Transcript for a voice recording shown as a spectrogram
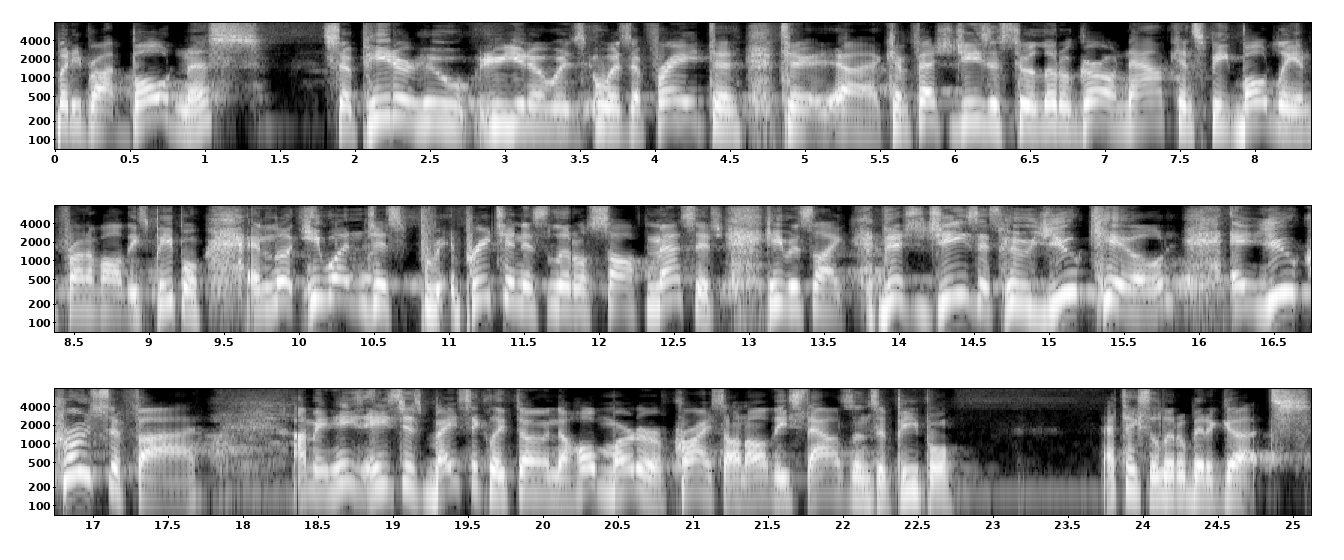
but he brought boldness. So Peter, who you know was was afraid to to uh, confess Jesus to a little girl, now can speak boldly in front of all these people. And look, he wasn't just pre- preaching this little soft message. He was like, "This Jesus who you killed and you crucified." I mean, he's he's just basically throwing the whole murder of Christ on all these thousands of people. That takes a little bit of guts.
